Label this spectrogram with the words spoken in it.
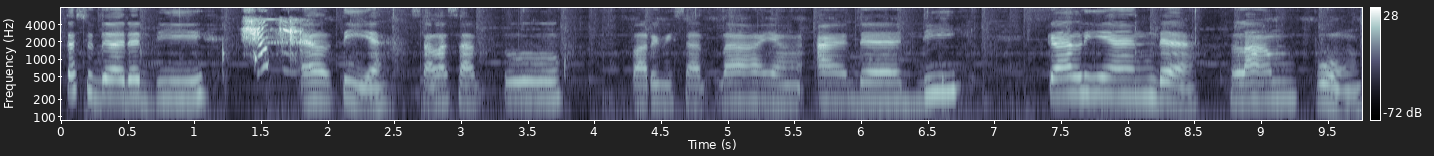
Kita sudah ada di LT ya, salah satu pariwisata yang ada di Kalianda, Lampung.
